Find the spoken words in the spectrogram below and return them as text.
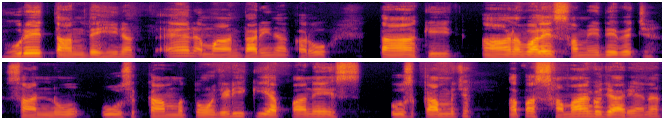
ਪੂਰੇ ਤਨਦੇਹੀ ਨਾਲ ਐਨ ਇਮਾਨਦਾਰੀ ਨਾਲ ਕਰੋ ਤਾਂ ਕਿ ਆਉਣ ਵਾਲੇ ਸਮੇਂ ਦੇ ਵਿੱਚ ਸਾਨੂੰ ਉਸ ਕੰਮ ਤੋਂ ਜਿਹੜੀ ਕਿ ਆਪਾਂ ਨੇ ਉਸ ਕੰਮ 'ਚ ਆਪਾਂ ਸਮਾਂ ਗੁਜ਼ਾਰਿਆ ਨਾ,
